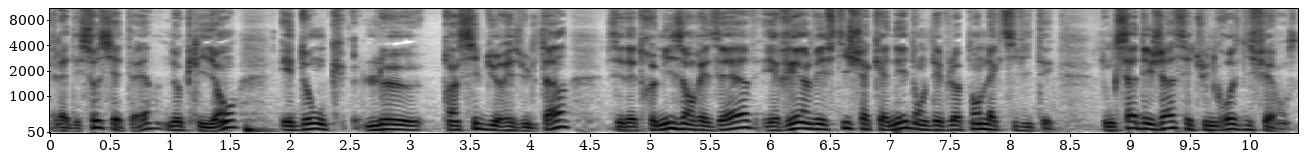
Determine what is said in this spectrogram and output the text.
elle a des sociétaires, nos clients, et donc le principe du résultat, c'est d'être mis en réserve et réinvesti chaque année dans le développement de l'activité. Donc ça déjà, c'est une grosse différence.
